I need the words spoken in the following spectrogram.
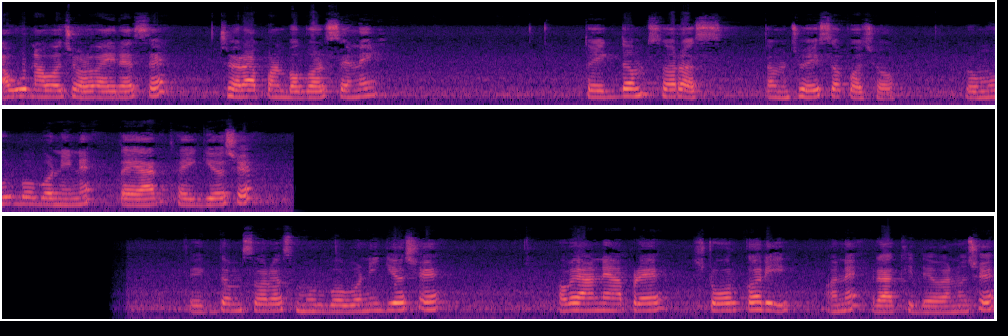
આવું નવો જળવાઈ રહેશે. જરા પણ બગડશે નહીં. તો એકદમ સરસ. તમે જોઈ શકો છો. તો મુરબો બનીને તૈયાર થઈ ગયો છે. એકદમ સરસ મુરબો બની ગયો છે. હવે આને આપણે સ્ટોર કરી અને રાખી દેવાનું છે.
